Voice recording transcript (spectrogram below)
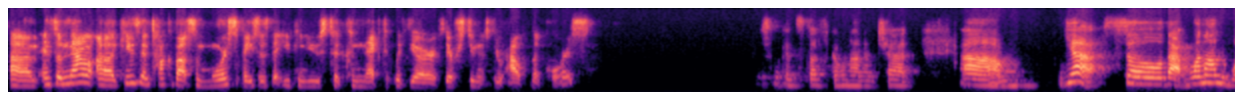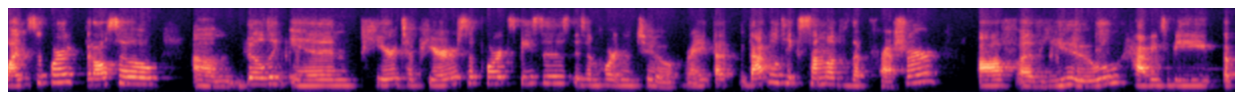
Um, and so now uh, Katie's gonna talk about some more spaces that you can use to connect with your, your students throughout the course some good stuff going on in chat. Um, yeah, so that one-on-one support, but also um, building in peer-to-peer -peer support spaces is important too, right? That, that will take some of the pressure off of you having to be the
